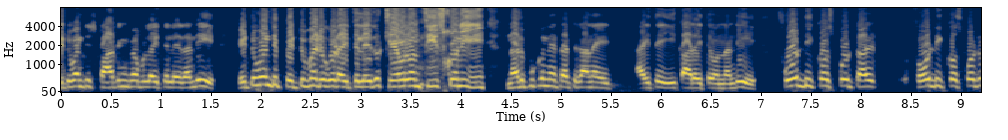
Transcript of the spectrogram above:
ఎటువంటి స్టార్టింగ్ ట్రబుల్ అయితే లేదండి. ఎటువంటి పెట్టుబడి కూడా అయితే లేదు. కేవలం తీసుకొని నడుపుకునేటట్టుగానే అయితే ఈ కార్ అయితే ఉందండి. Ford EcoSport Ford EcoSport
